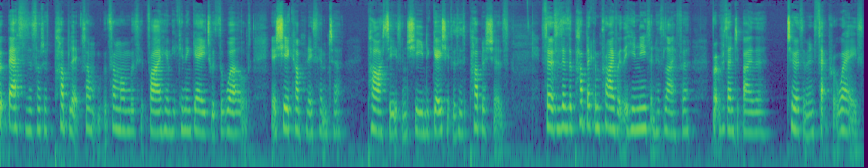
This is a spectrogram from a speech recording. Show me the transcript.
But Bess is a sort of public, some, someone with, via whom he can engage with the world. You know, she accompanies him to parties and she negotiates with his publishers. So it's as if the public and private that he needs in his life are represented by the two of them in separate ways.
